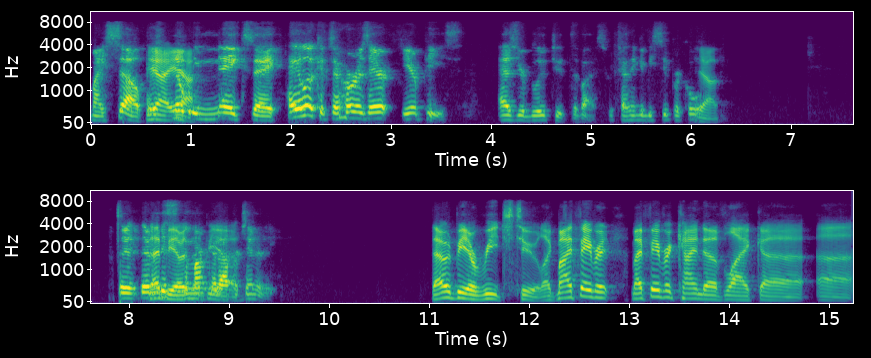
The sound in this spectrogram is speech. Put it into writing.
myself. Yeah, yeah. Nobody makes a hey, look, it's a Uhura's ear earpiece as your Bluetooth device, which I think would be super cool. Yeah. they're, they're missing a- that'd market a- opportunity. That would be a reach too. Like my favorite, my favorite kind of like uh, uh,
